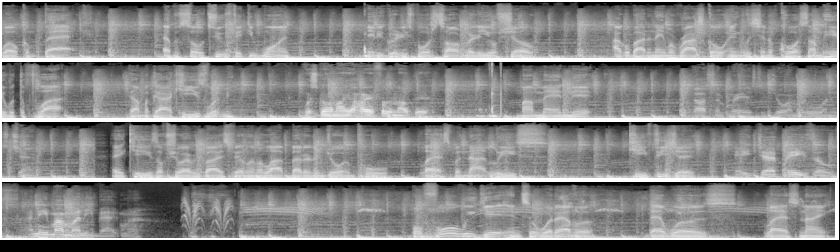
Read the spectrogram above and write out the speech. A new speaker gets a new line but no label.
Welcome back. Episode 251, Nitty Gritty Sports Talk Radio Show. I go by the name of Roscoe English, and of course, I'm here with the flock. Got my guy Keys with me.
What's going on, y'all? How you feeling out there?
My man Nick.
Thoughts and prayers to Jordan Poole and his chin.
Hey Keys, I'm sure everybody's feeling a lot better than Jordan Poole. Last but not least, Keith PJ.
Hey Jeff Bezos, I need my money back, man.
Before we get into whatever that was last night,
